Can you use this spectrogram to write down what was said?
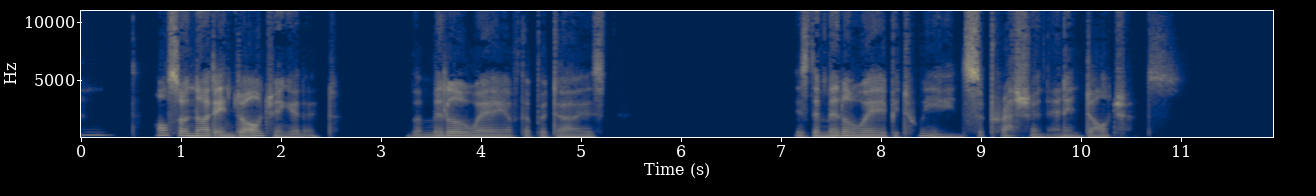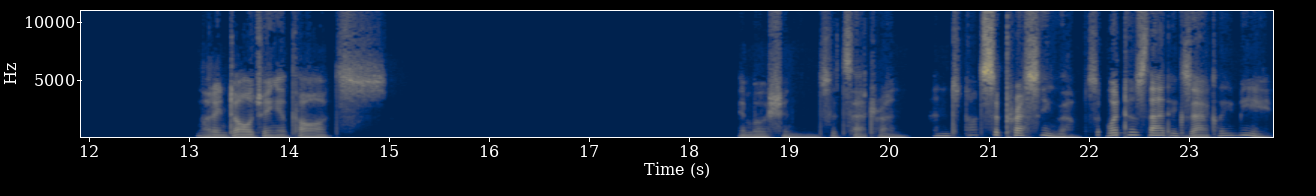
and also not indulging in it. The middle way of the Buddha is, is the middle way between suppression and indulgence not indulging in thoughts, emotions, etc., and not suppressing them. So, what does that exactly mean?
